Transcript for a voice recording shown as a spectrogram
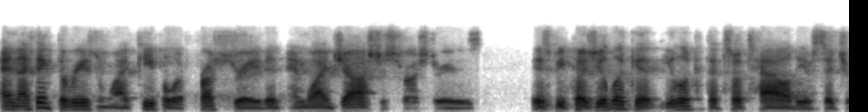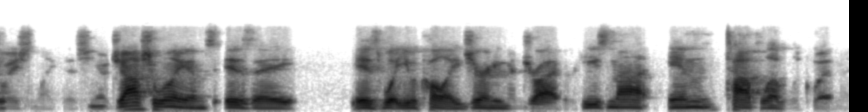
And I think the reason why people are frustrated and why Josh is frustrated is, is because you look at you look at the totality of situations like this. You know, Josh Williams is a is what you would call a journeyman driver. He's not in top level equipment.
